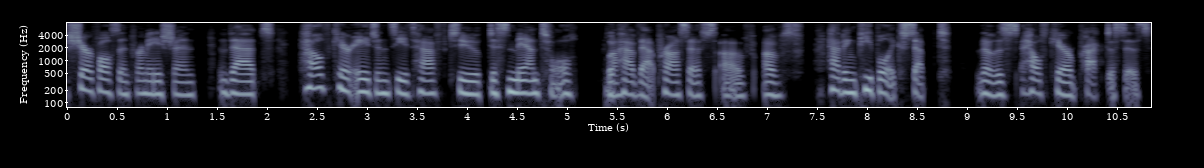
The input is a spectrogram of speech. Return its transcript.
share false information that healthcare agencies have to dismantle have that process of of having people accept those healthcare practices.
